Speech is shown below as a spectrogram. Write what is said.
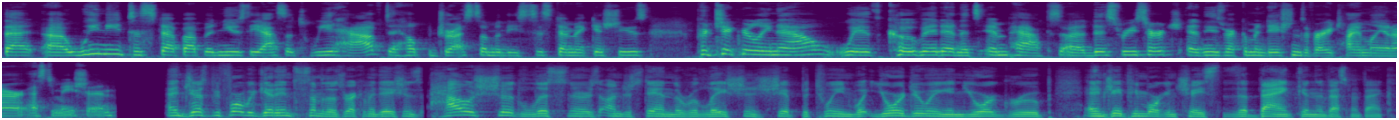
that uh, we need to step up and use the assets we have to help address some of these systemic issues, particularly now with COVID and its impacts. Uh, this research and these recommendations are very timely in our estimation. And just before we get into some of those recommendations, how should listeners understand the relationship between what you're doing in your group and JP Morgan Chase, the bank and investment bank?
